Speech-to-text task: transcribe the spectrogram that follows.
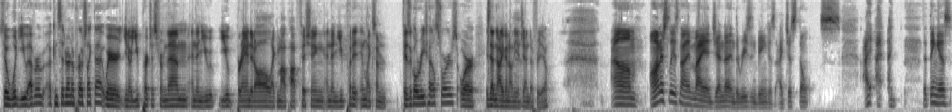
So would you ever uh, consider an approach like that, where you know you purchase from them, and then you you brand it all like Mop Pop Fishing, and then you put it in like some physical retail stores, or is that not even on the agenda for you? Um, honestly, it's not in my agenda, and the reason being because I just don't. I, I, I the thing is,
